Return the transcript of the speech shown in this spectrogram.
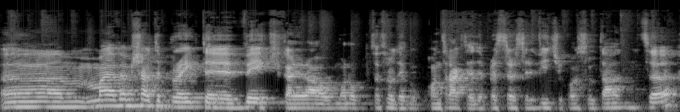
Ehm, mai avem și alte proiecte vechi care erau, mă rog, tot felul de contracte de prestări servicii, consultanță,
